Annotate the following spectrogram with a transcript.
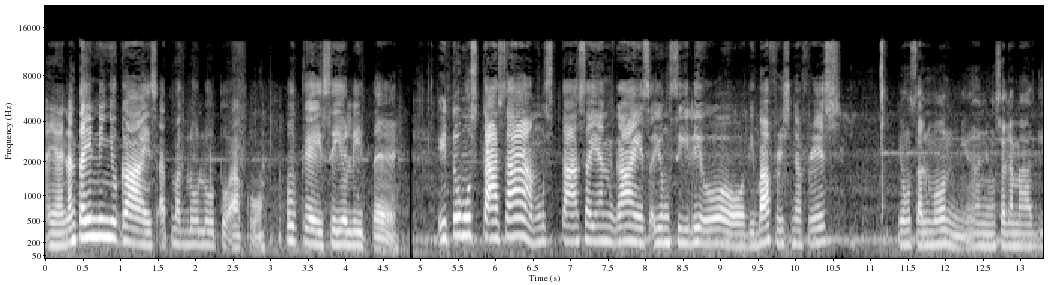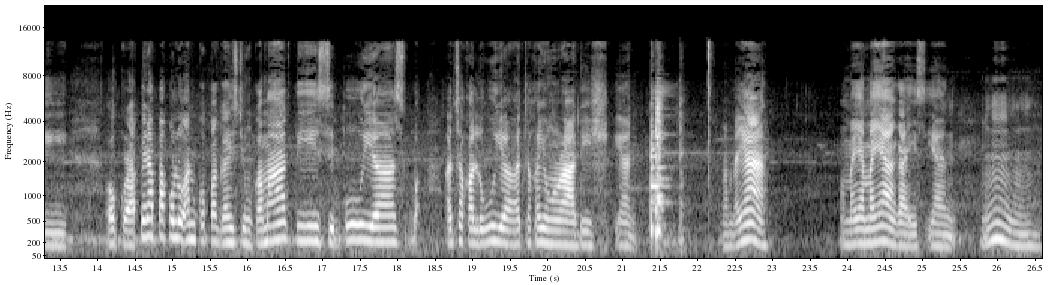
Ayan, antayin ninyo guys at magluluto ako. Okay, see you later. Ito mustasa, mustasa yan guys. Yung sili oh, 'di ba? Fresh na fresh. Yung salmon, yan yung salamagi okra. Pinapakuluan ko pa guys yung kamatis, sibuyas, at saka luya, at saka yung radish. Yan. Mamaya. Mamaya-maya guys. Yan. Hmm.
